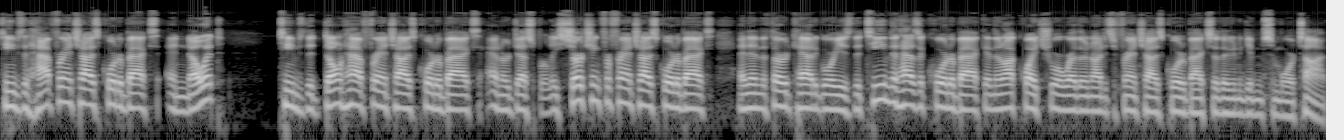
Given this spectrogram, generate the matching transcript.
teams that have franchise quarterbacks and know it teams that don't have franchise quarterbacks and are desperately searching for franchise quarterbacks. And then the third category is the team that has a quarterback and they're not quite sure whether or not he's a franchise quarterback, so they're going to give him some more time.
